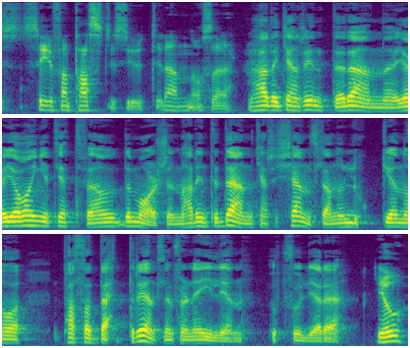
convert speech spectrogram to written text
ser ju fantastiskt ut i den och så. Men hade kanske inte den, jag, jag var inget jättefan av The Martian, men hade inte den kanske känslan och looken och passat bättre egentligen för en Alien-uppföljare? Jo,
